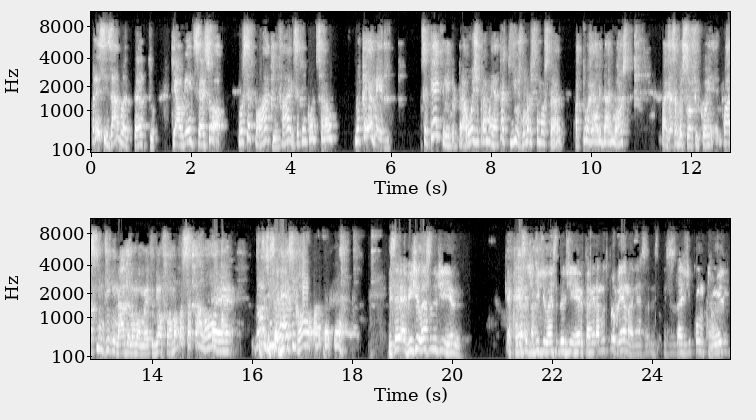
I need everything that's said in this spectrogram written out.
precisava tanto que alguém dissesse: Ó, oh, você pode, vai, você tem condição, não tenha medo. Você tem equilíbrio para hoje e para amanhã. Está aqui, os números estão mostrando. A tua realidade mostra. Mas essa pessoa ficou quase indignada no momento, de uma forma, você está louco. É, Dois mil é reais de roupa. Isso é vigilância do dinheiro. A crença de vigilância do dinheiro também dá muito problema, né? Essa necessidade de controle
